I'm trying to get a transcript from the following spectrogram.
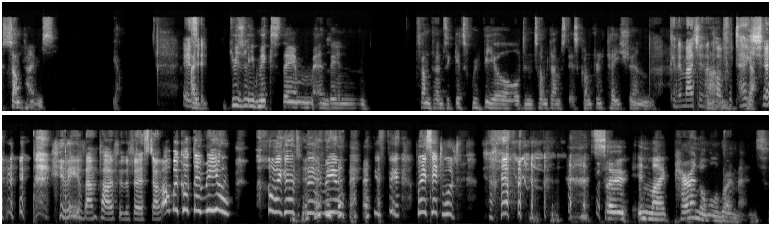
Sometimes Is I it usually mix them and then sometimes it gets revealed and sometimes there's confrontation. I can imagine the um, confrontation. Yeah. you meet a vampire for the first time. Oh my God, they're real. Oh my God, they're real. Where's Edward? so, in my paranormal romance,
